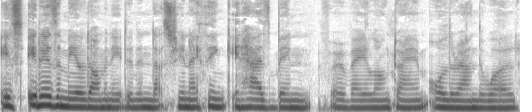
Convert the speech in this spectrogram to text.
it's it is a male dominated industry, and I think it has been for a very long time all around the world.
